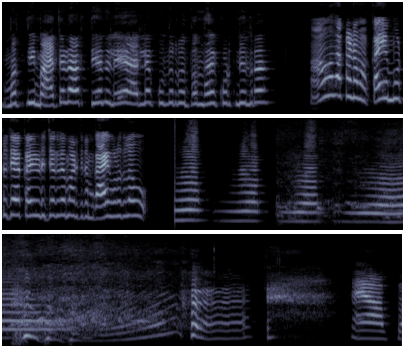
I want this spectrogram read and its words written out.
ಮತ್ತೆ ನೀ ಮಾತಾಡಾರ್ತಿ ಏನಲೇ ಅಲ್ಲೇ ಕುಂದ್ರ ತಂದು ಹಾಕಿ ಕೊಡ್ತೀನಿ ಅಂದ್ರ? ಹೌದಾ ಕಣವ ಕೈ ಮುಟ್ಟದೆ ಕೈ ಹಿಡಿದು ಜಗಳ ಮಾಡ್ತೀನಿ ನಮ್ಮ ಗಾಯ ಹೊಡೆದವು ಅಯ್ಯಪ್ಪ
